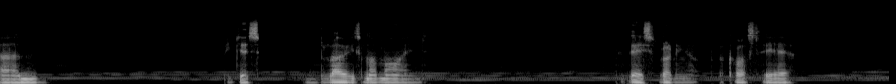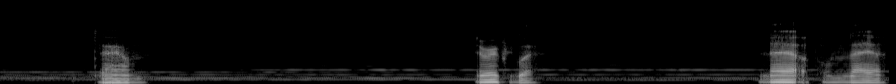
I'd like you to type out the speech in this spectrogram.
Um, it just blows my mind. This running up across here, down. They're everywhere. Layer upon layer.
